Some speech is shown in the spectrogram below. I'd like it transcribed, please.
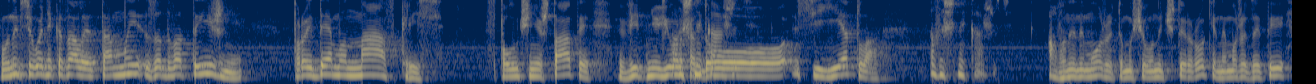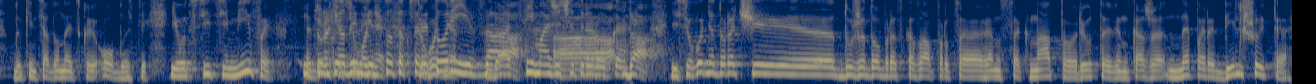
вони б сьогодні казали, та ми за два тижні пройдемо наскрізь Сполучені Штати від Нью-Йорка до кажуть. Сієтла. Але ж не кажуть. А вони не можуть, тому що вони 4 роки не можуть зайти до кінця Донецької області. І от всі ці міфи І е, до тільки 1% сьогодні- території за ці майже чотири а, роки. Да. І сьогодні, до речі, дуже добре сказав про це генсек НАТО Рюте. Він каже: не перебільшуйте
